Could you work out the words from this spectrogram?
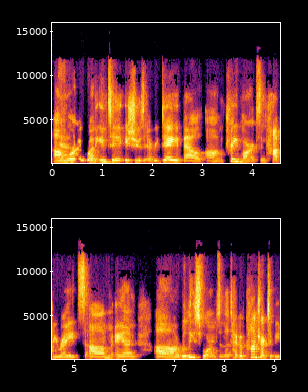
um, yeah. where I run into issues every day about um, trademarks and copyrights um, and uh, release forms and the type of contract to be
